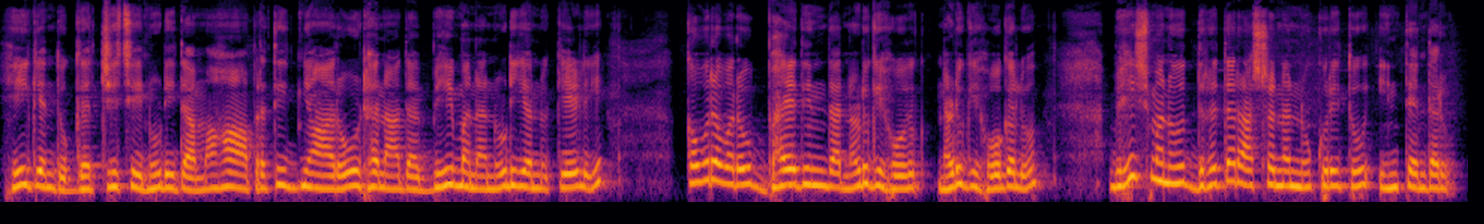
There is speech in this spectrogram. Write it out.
ಹೀಗೆಂದು ಗರ್ಜಿಸಿ ನುಡಿದ ಮಹಾಪ್ರತಿಜ್ಞಾರೂಢನಾದ ಭೀಮನ ನುಡಿಯನ್ನು ಕೇಳಿ ಕೌರವರು ಭಯದಿಂದ ನಡುಗಿ ಹೋ, ನಡುಗಿ ಹೋಗಲು ಭೀಷ್ಮನು ಧೃತರಾಷ್ಟ್ರನನ್ನು ಕುರಿತು ಇಂತೆಂದರು.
